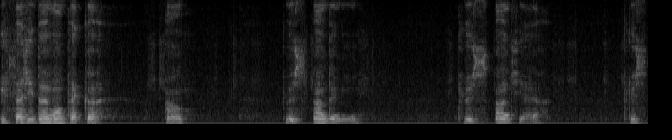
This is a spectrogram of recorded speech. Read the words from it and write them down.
Il s'agit de montrer que 1 plus 1 demi plus 1 tiers plus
